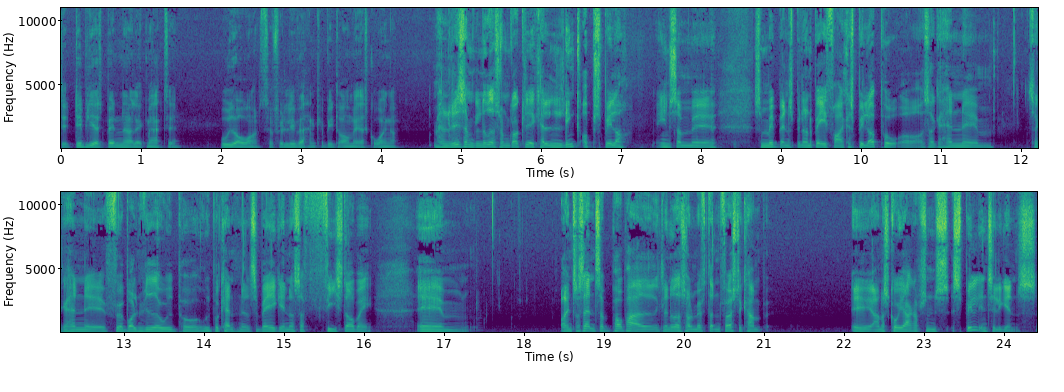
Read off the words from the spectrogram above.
det, det bliver spændende at lægge mærke til. Udover selvfølgelig, hvad han kan bidrage med af scoringer. Han er ligesom det, som Glenn som godt kan kalde en link-up-spiller. En, som, øh, som midtbanespillerne bagfra kan spille op på, og, og så kan han, øh, så kan han øh, føre bolden videre ud på, ud på kanten eller tilbage igen, og så fist af. Øh, og interessant, så påpegede Glenn Edersholm efter den første kamp, øh, Anders K. Jacobsens spilintelligens.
